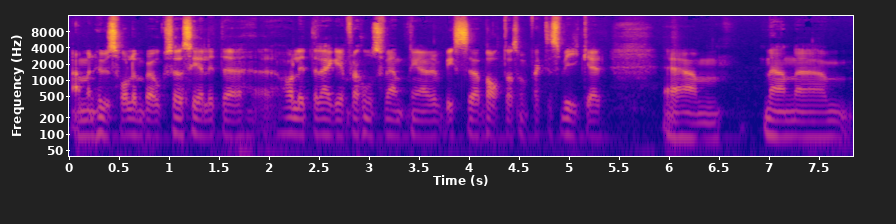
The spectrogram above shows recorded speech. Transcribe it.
ja, men hushållen börjar också se lite, uh, ha lite lägre inflationsförväntningar. Vissa data som faktiskt viker. Um, men um,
